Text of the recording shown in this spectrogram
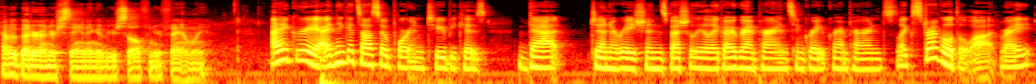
have a better understanding of yourself and your family. I agree. I think it's also important too because that generation especially like our grandparents and great grandparents like struggled a lot right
